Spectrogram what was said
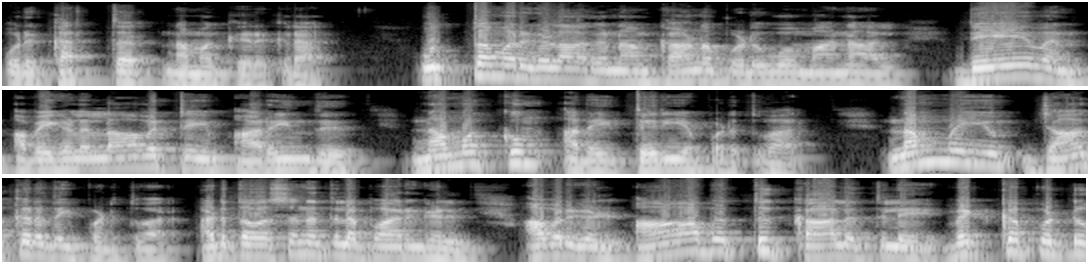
ஒரு கர்த்தர் நமக்கு இருக்கிறார். உத்தமர்களாக நாம் காணப்படுவோமானால் தேவன் அவைகள் எல்லாவற்றையும் அறிந்து நமக்கும் அதை தெரியப்படுத்துவார். நம்மையும் ஜாக்கிரதைப்படுத்துவார். அடுத்த வசனத்துல பாருங்கள் அவர்கள் ஆபத்து காலத்திலே வெட்கப்பட்டு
